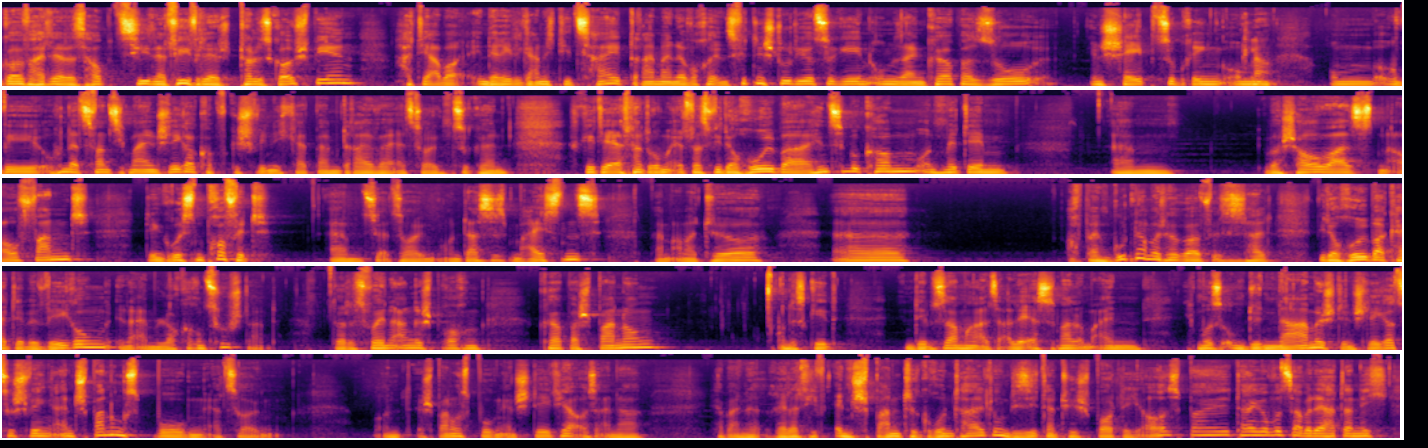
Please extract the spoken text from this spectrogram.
Golfer hat ja das Hauptziel, natürlich will er tolles Golf spielen, hat ja aber in der Regel gar nicht die Zeit, dreimal in der Woche ins Fitnessstudio zu gehen, um seinen Körper so in Shape zu bringen, um, um irgendwie 120 Meilen Schlägerkopfgeschwindigkeit beim Driver erzeugen zu können. Es geht ja erstmal darum, etwas wiederholbar hinzubekommen und mit dem ähm, überschaubarsten Aufwand den größten Profit ähm, zu erzeugen. Und das ist meistens beim Amateur, äh, auch beim guten Amateurgolf ist es halt Wiederholbarkeit der Bewegung in einem lockeren Zustand. Du hattest vorhin angesprochen, Körperspannung. Und es geht in dem Zusammenhang als allererstes mal um einen, ich muss, um dynamisch den Schläger zu schwingen, einen Spannungsbogen erzeugen. Und der Spannungsbogen entsteht ja aus einer, ich habe eine relativ entspannte Grundhaltung. Die sieht natürlich sportlich aus bei Tiger Woods, aber der hat da nicht,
